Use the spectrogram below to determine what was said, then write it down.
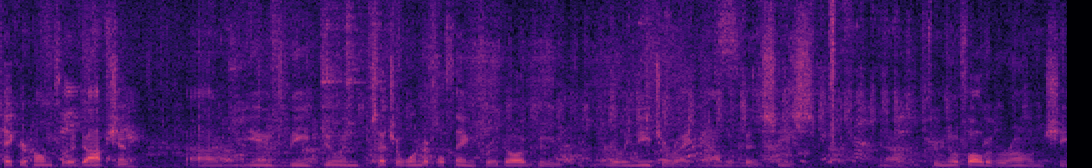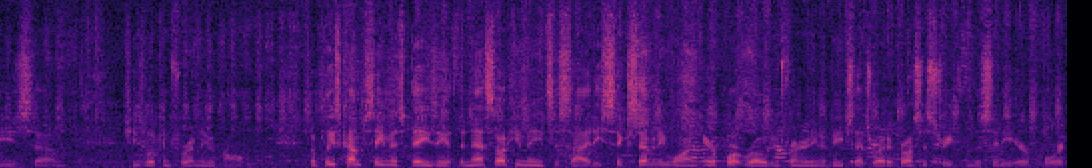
take her home for adoption. Uh, you'd be doing such a wonderful thing for a dog who really needs you right now because she's, you know, through no fault of her own, she's um, she's looking for a new home. So please come see Miss Daisy at the Nassau Humane Society, 671 Airport Road in Fernandina Beach. That's right across the street from the city airport.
